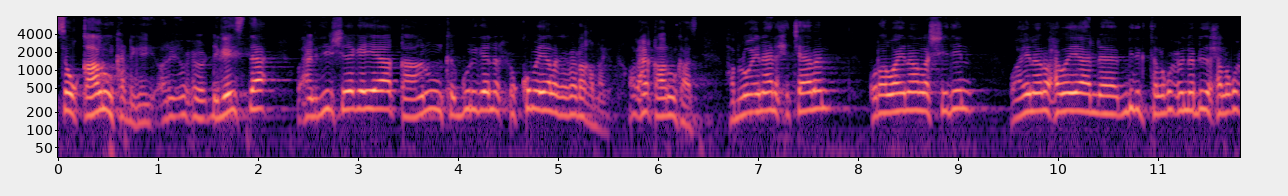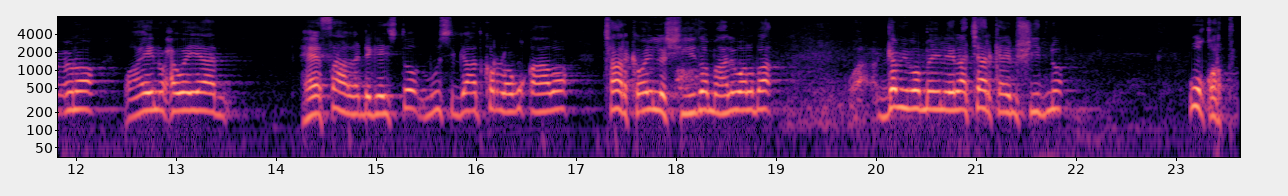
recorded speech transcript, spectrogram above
isagu qaanuun ka dhigay. Wuxuu dhegeysta waxaan idiin sheegayaa qaanuunka gurigeena xukumaya lagaga dhaqmayo. Waa maxay qaanuunkaasi? Hablo waa inaan xijaaban qur'aan waa inaan la shidin waa inaan waxa weeyaan midigta lagu cuno bidixa lagu cuno. Waa in waxa weeyaan heesaha la dhegeysto muusiga aad kor loogu qaado jaarka waa in la shiido maalin walba. Gamiba mayno ilaa jaarka aynu shiidno. Wuu qortay.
